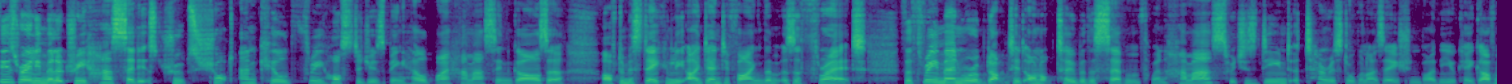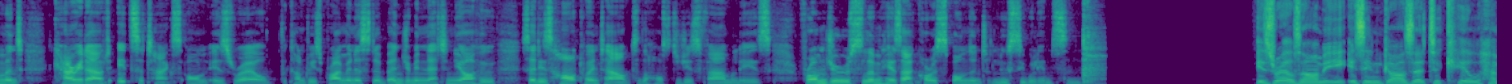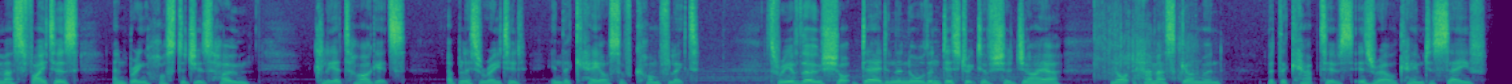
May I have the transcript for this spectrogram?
The Israeli military has said its troops shot and killed three hostages being held by Hamas in Gaza after mistakenly identifying them as a threat. The three men were abducted on October the 7th when Hamas, which is deemed a terrorist organisation by the UK government, carried out its attacks on Israel. The country's Prime Minister Benjamin Netanyahu said his heart went out to the hostages' families. From Jerusalem, here's our correspondent Lucy Williamson. Israel's army is in Gaza to kill Hamas fighters and bring hostages home. Clear targets, obliterated in the chaos of conflict. Three of those shot dead in the northern district of Shejaiya, not Hamas gunmen, but the captives Israel came to save.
